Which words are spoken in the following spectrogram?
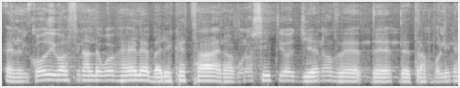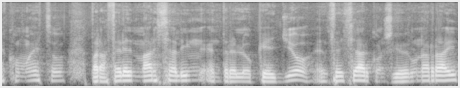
en el código al final de WebGL veréis que está en algunos sitios llenos de, trampolines como estos para hacer el marshalling entre lo que yo en C considero un array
